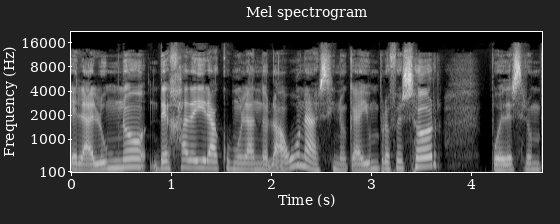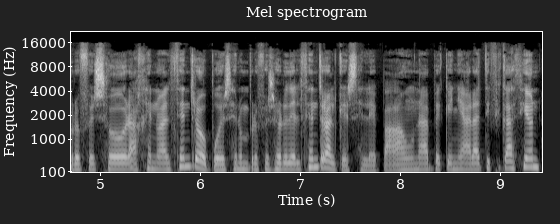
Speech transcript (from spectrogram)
el alumno deja de ir acumulando lagunas, sino que hay un profesor puede ser un profesor ajeno al centro o puede ser un profesor del centro al que se le paga una pequeña gratificación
